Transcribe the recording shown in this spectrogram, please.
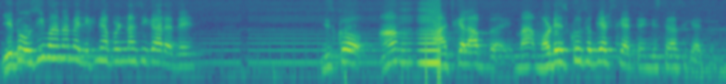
یہ تو اسی معنی میں لکھنا پڑھنا سکھا رہے تھے۔ جس کو عام آج کل آپ ماڈرن اسکول سبجیکٹس کہتے ہیں، جس طرح سے کہتے ہیں۔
